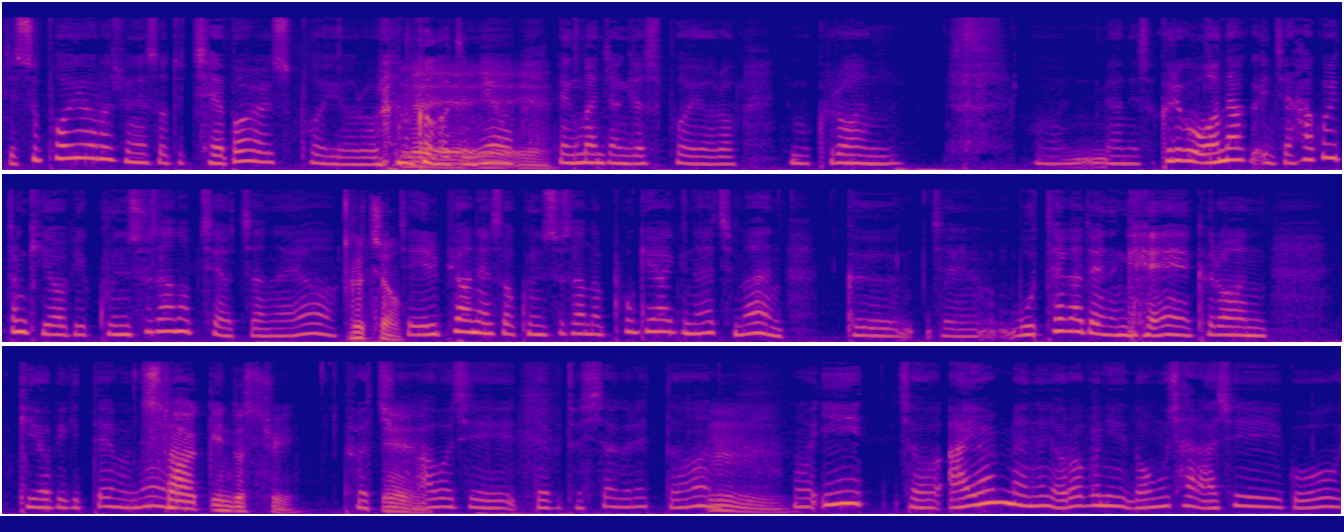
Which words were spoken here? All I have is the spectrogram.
이제 슈퍼히어로 중에서도 재벌 슈퍼히어로라는 네, 거거든요. 예, 예, 예. 백만장자 슈퍼히어로 뭐 그런 어, 면에서 그리고 워낙 이제 하고 있던 기업이 군수산업체였잖아요. 그렇죠. 이제 1편에서 군수산업 포기하긴 하지만 그 이제 모태가 되는 게 그런 기업이기 때문에 스타크 인더스트리. 그렇죠. 예. 아버지 때부터 시작을 했던 음. 어, 이, 저, 아이언맨은 여러분이 너무 잘 아시고,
